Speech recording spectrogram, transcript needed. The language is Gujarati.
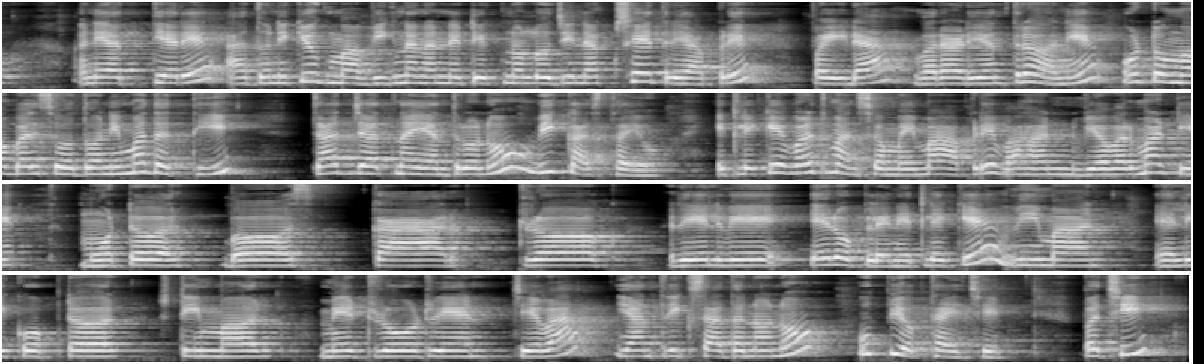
અને અત્યારે આધુનિક યુગમાં વિજ્ઞાન અને ટેકનોલોજીના ક્ષેત્રે આપણે પૈડા, વરાળ યંત્ર અને ઓટોમોબાઈલ શોધોની મદદથી જાત જાતના યંત્રોનો વિકાસ થયો. એટલે કે વર્તમાન સમયમાં આપણે વાહન વ્યવહાર માટે motor, bus, car, truck, railway, aeroplane એટલે કે વિમાન, હેલિકોપ્ટર, સ્ટીમર, મેટ્રો, ટ્રેન જેવા યાંત્રિક સાધનોનો ઉપયોગ થાય છે. પછી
